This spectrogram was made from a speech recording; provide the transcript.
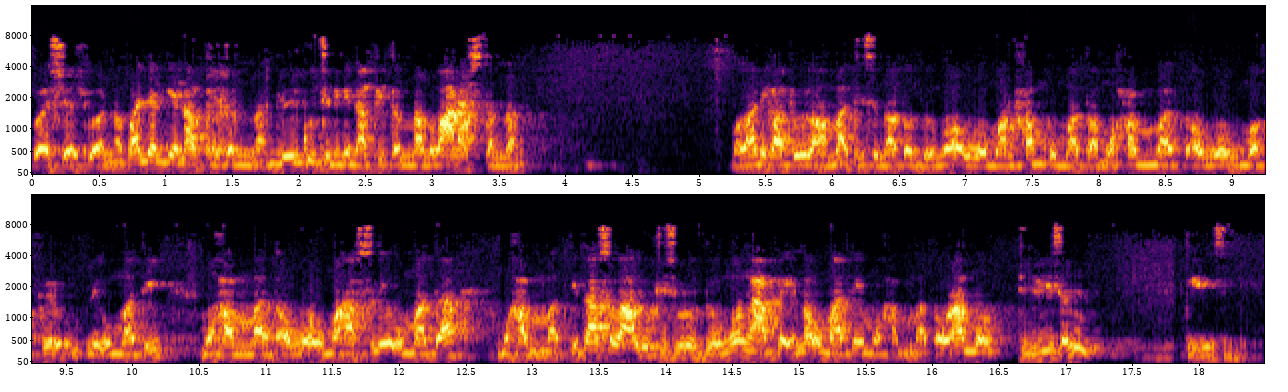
wa asyhadu anna panjang Nabi tenan. Dia ikut jenenge Nabi tenan, waras tenan. Malah ini kabeh ulama di sunat donga wa marham umat Muhammad, Allahumma fir li ummati Muhammad, Allahumma asli umat Muhammad. Kita selalu disuruh donga ngapekno umatnya Muhammad. Orang mau diri sendiri, diri sendiri.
